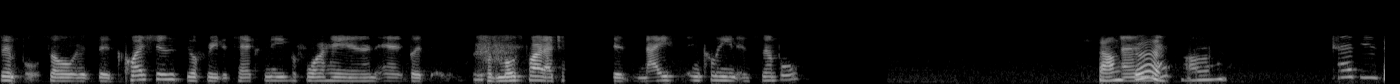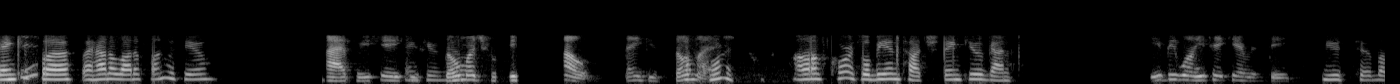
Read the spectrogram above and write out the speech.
simple. So if there's questions, feel free to text me beforehand. And but for the most part, I try to keep it nice and clean and simple. Sounds And good. All right. Thank you. Celeste. I had a lot of fun with you. I appreciate Thank you you. so much for reaching out. Thank you so of much. course. Of course. We'll be in touch. Thank you again. You be well. You take care, Miss D. You too. Bye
